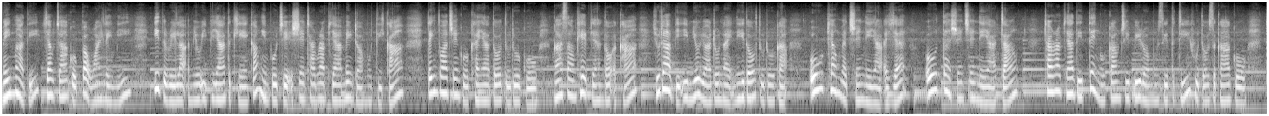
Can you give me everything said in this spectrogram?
မိမသည်ယောက်ျားကိုပတ်ဝိုင်းလိမ့်မည် ဣသရေလအမျိုး၏ဘုရားသခင်ကောင်းငင်ဘုရားအရှင်ထာဝရဘုရားမိန့်တော်မူသည်ကားတိမ်သွားခြင်းကိုခံရသောသူတို့ကိုငါဆောင်ခဲ့ပြန်သောအခါယူဒပြည်၏မြို့ရွာတို့၌နေသောသူတို့ကအိုးဖြောက်မှတ်ခြင်းနေရာအရက်အိုးတန့်ရှင်းခြင်းနေရာတောင်ထာဝရဘုရားသည်တင့်ကိုကောင်းချီးပေးတော်မူစေတည်းဟုသောစကားကိုတ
